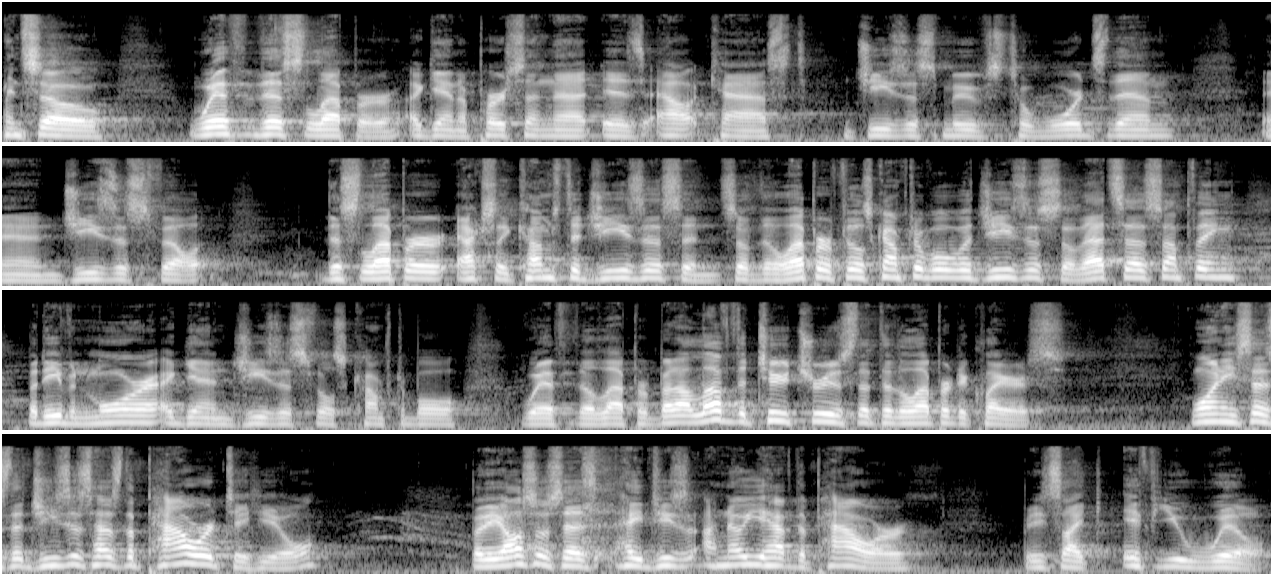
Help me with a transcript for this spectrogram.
and so, with this leper, again, a person that is outcast, Jesus moves towards them, and Jesus felt this leper actually comes to Jesus, and so the leper feels comfortable with Jesus, so that says something. But even more, again, Jesus feels comfortable with the leper. But I love the two truths that the leper declares. One, he says that Jesus has the power to heal, but he also says, Hey, Jesus, I know you have the power, but he's like, if you will.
